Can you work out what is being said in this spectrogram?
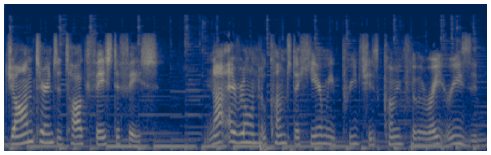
John turned to talk face to face. Not everyone who comes to hear me preach is coming for the right reason.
